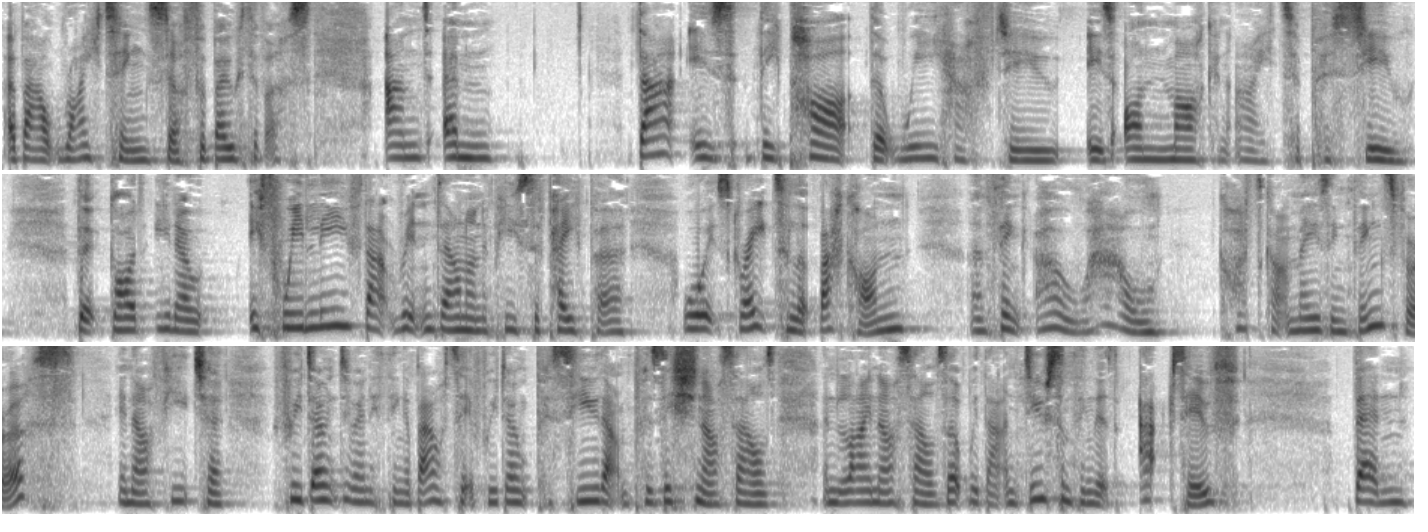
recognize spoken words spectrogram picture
about writing stuff for both of us. And um, that is the part that we have to, is on Mark and I to pursue. That God, you know, if we leave that written down on a piece of paper, well, it's great to look back on and think, oh, wow, God's got amazing things for us in our future. If we don't do anything about it, if we don't pursue that and position ourselves and line ourselves up with that and do something that's active, then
